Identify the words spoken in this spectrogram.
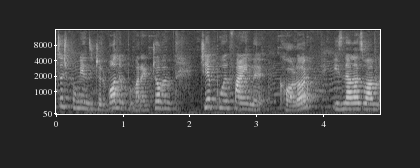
coś pomiędzy czerwonym, pomarańczowym, ciepły, fajny kolor i znalazłam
